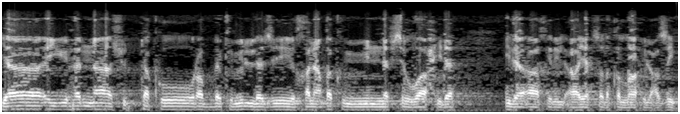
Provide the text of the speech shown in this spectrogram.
يا أيها الناس اتقوا ربكم الذي خلقكم من نفس واحدة إلى آخر الآية صدق الله العظيم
